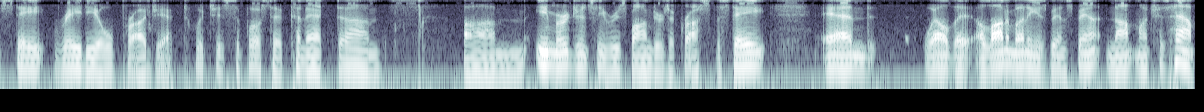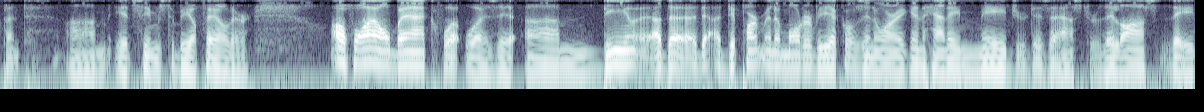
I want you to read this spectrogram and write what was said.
State Radio Project, which is supposed to connect um, um, emergency responders across the state. And, well, the, a lot of money has been spent, not much has happened. Um, it seems to be a failure. A while back, what was it? Um, D, uh, the, the Department of Motor Vehicles in Oregon had a major disaster. They lost, they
